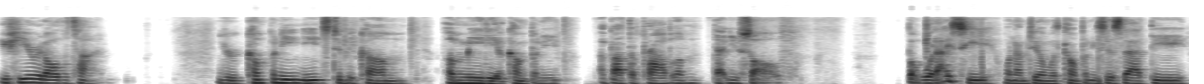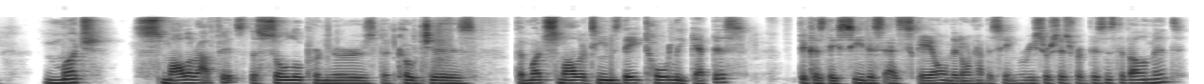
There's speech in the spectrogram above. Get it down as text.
You hear it all the time. Your company needs to become a media company about the problem that you solve. But what I see when I'm dealing with companies is that the much smaller outfits, the solopreneurs, the coaches, the much smaller teams, they totally get this because they see this as scale and they don't have the same resources for business development.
